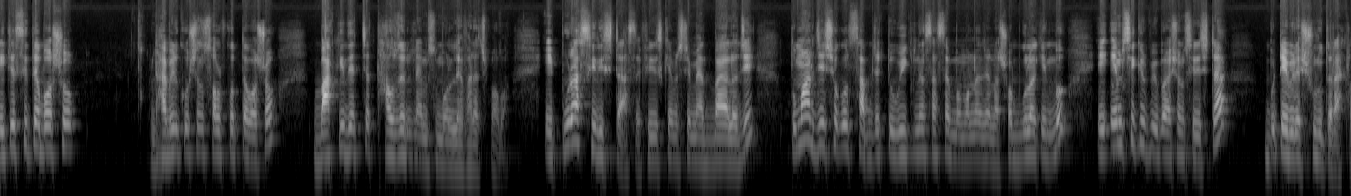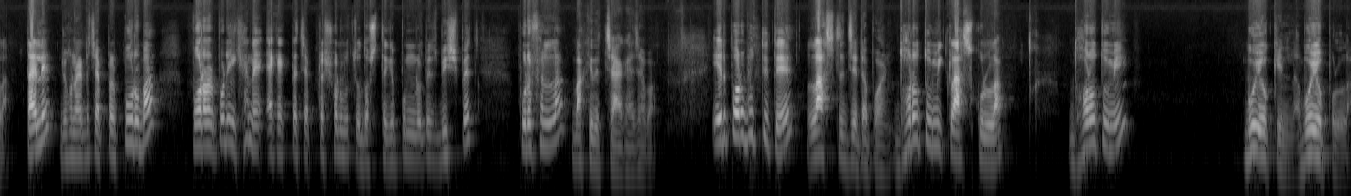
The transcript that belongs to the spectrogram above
এইচএসসিতে বসো ঢাবির কোশ্চেন সলভ করতে বসো। বাকিদের চেয়ে থাউজেন্ড টাইমস মোর লেভারেজ পাবা। এই পুরা সিরিজটা আছে ফিজিক্স কেমিস্ট্রি ম্যাথ বায়োলজি তোমার যে সকল সাবজেক্ট উইকনেস আছে মনে হয় না, সবগুলো কিনবো এই এমসিকিউ প্রিপারেশন সিরিজটা টেবিলের শুরুতে রাখলাম তাইলে যখন একটা চ্যাপ্টার পড়বা, পড়ার পরে এখানে এক একটা চ্যাপ্টার সর্বোচ্চ দশ থেকে পনেরো পেজ বিশ পেজ পড়ে ফেললা বাকিদের চেয়ে আগে যাবা। এর পরবর্তীতে লাস্টের যেটা পয়েন্ট ধরো তুমি ক্লাস করলা, ধরো তুমি বইও কিনলা, বইও পড়লা।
